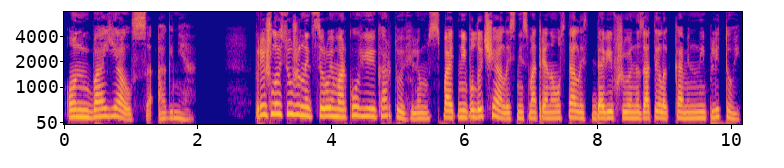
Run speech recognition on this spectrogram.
он боялся огня. Пришлось ужинать сырой морковью и картофелем. Спать не получалось, несмотря на усталость, давившую на затылок каменной плитой.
